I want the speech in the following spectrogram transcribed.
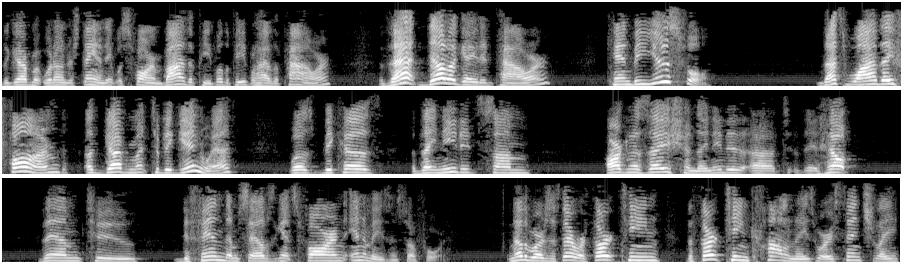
the government would understand it was formed by the people. The people have the power. That delegated power can be useful. That's why they formed a government to begin with, was because they needed some organization. They needed uh, to help them to defend themselves against foreign enemies and so forth. In other words, if there were 13, the 13 colonies were essentially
